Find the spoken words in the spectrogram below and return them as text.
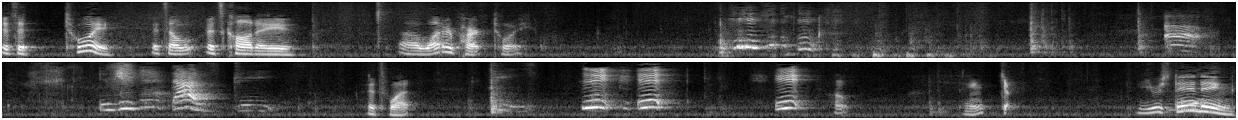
It's a toy. It's a. It's called a, a water park toy. That's G. It's what? G. Oh. Thank you. You were standing.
